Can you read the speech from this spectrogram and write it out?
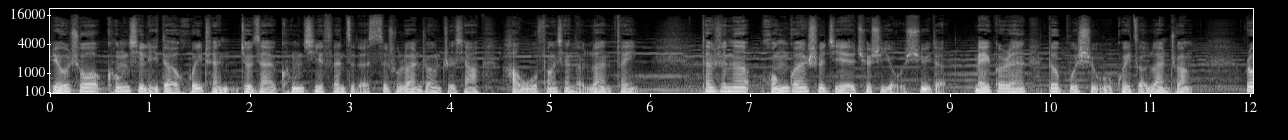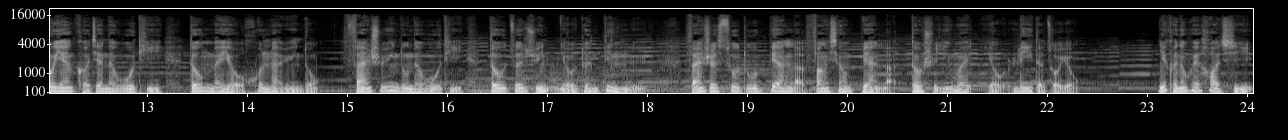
比如说，空气里的灰尘就在空气分子的四处乱撞之下，毫无方向的乱飞。但是呢，宏观世界却是有序的，每个人都不是无规则乱撞，肉眼可见的物体都没有混乱运动。凡是运动的物体都遵循牛顿定律，凡是速度变了、方向变了，都是因为有力的作用。你可能会好奇，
